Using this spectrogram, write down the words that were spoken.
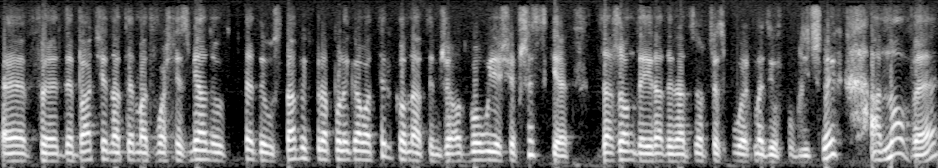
e, w debacie na temat właśnie zmiany wtedy ustawy, która polegała tylko na tym, że odwołuje się wszystkie zarządy i rady nadzorcze spółek mediów publicznych, a nowe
